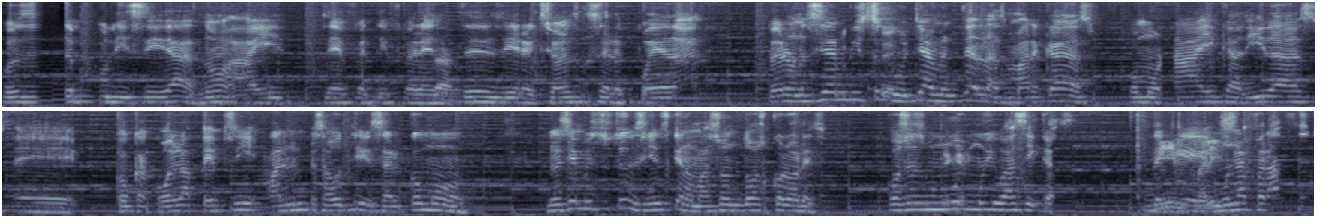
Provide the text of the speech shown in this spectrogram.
pues de publicidad, ¿no? Hay de, diferentes direcciones que se le puede dar. Pero no sé si han visto que últimamente las marcas como Nike, Adidas, eh, Coca-Cola, Pepsi han empezado a utilizar como. No sé si han visto estos diseños que nomás son dos colores. Cosas muy, muy básicas. De que una frase.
